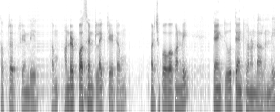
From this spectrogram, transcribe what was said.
సబ్స్క్రైబ్ చేయండి. హండ్రెడ్ పర్సెంట్ లైక్ చేయటం మర్చిపోకండి. థ్యాంక్ యూ థ్యాంక్ యూ అని ఉండాలండి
